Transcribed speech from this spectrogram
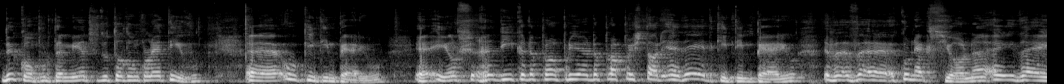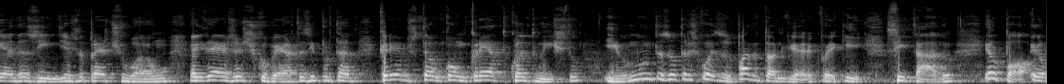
de comportamentos de todo um coletivo. Uh, o Quinto Império, uh, eles radica na própria, na própria história. A ideia de Quinto Império conexiona a ideia das Índias, do Preste João, a ideia das descobertas e, portanto, queremos tão concreto quanto isto e muitas outras coisas. O padre António Vieira, que foi aqui citado, ele, ele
